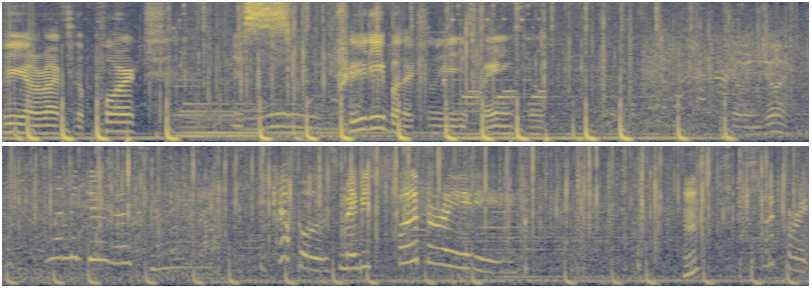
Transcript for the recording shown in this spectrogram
We arrived to the port. It's pretty, but actually it's raining, so so enjoy. Let me do this. Be careful, it's maybe slippery. Hmm? Slippery.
